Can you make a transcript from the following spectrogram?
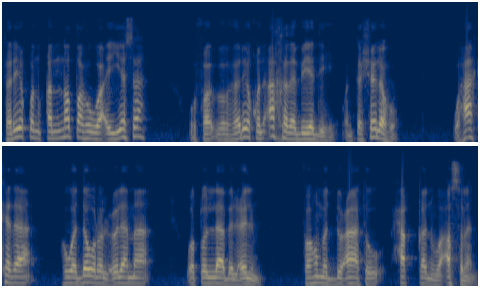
فريق قنطه وأيسه وفريق أخذ بيده وانتشله. وهكذا هو دور العلماء وطلاب العلم. فهم الدعاة حقا وأصلا.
